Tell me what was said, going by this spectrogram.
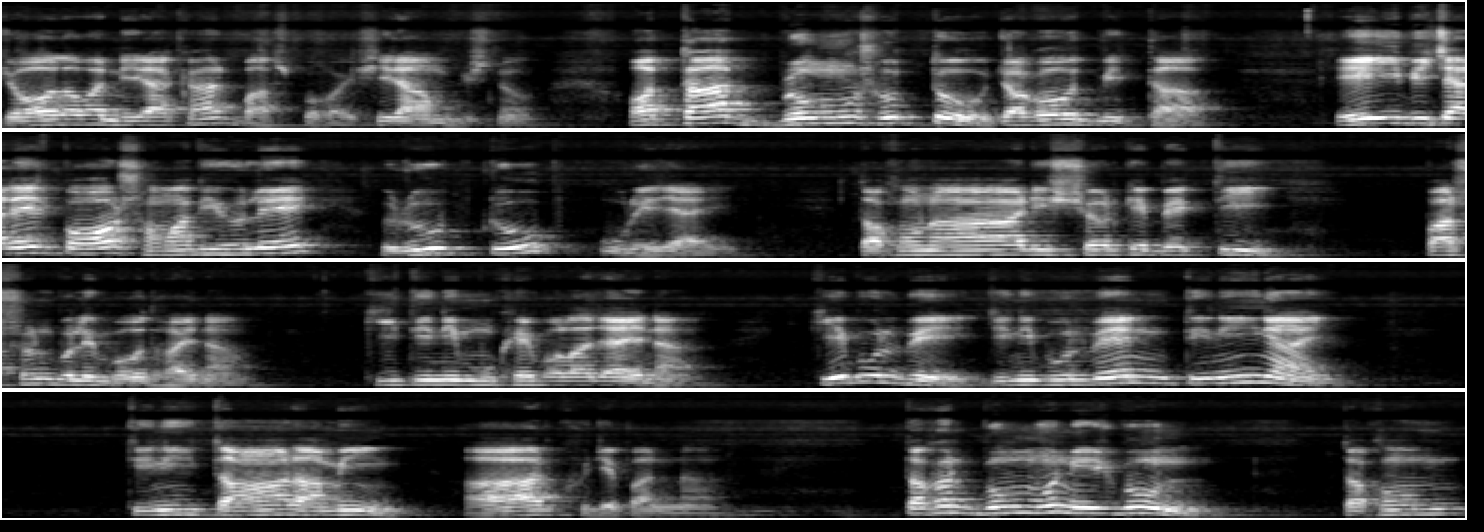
জল আবার নিরাকার, বাষ্প হয়, শ্রীরামকৃষ্ণ। অর্থাৎ ব্রহ্ম সত্য, জগৎ মিথ্যা। এই বিচারের পর সমাধি হলে রূপ টুপ উড়ে যায়। তখন আর ঈশ্বরকে ব্যক্তি পার্সন বলে বোধ হয় না। কি তিনি মুখে বলা যায় না। কে বলবে? যিনি বলবেন তিনিই নাই। তিনি তাঁর আমি আর খুঁজে পান না। তখন ব্রহ্ম নির্গুণ। তখন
